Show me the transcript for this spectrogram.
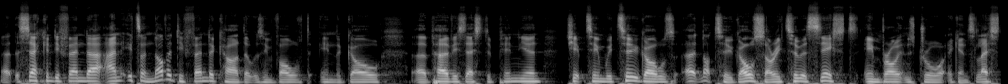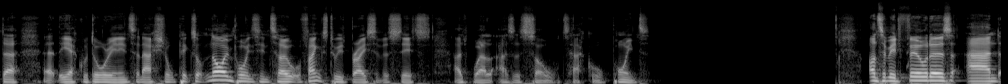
Uh, the second defender, and it's another defender card that was involved in the goal. Uh, Pervis Estupiñán chipped in with two goals, uh, not two goals, sorry, two assists in Brighton's draw against Leicester. The Ecuadorian international picks up nine points in total thanks to his brace of assists as well as a sole tackle point. Onto midfielders, and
